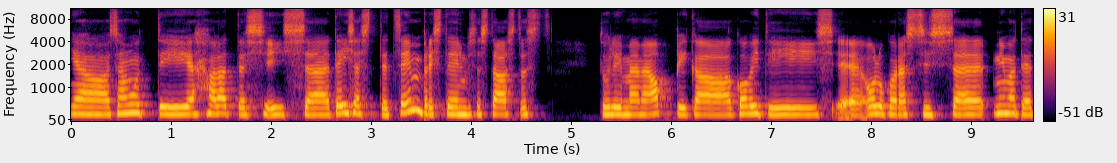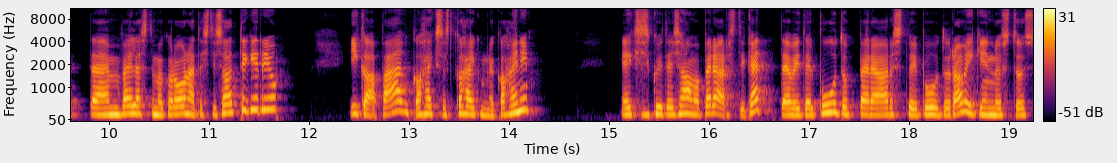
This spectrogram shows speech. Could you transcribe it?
Ja samuti alates siis teisest detsembrist eelmisest aastast tulime me appi ka Covidi olukorras siis niimoodi, et me väljastame koroonatesti saatekirju iga päev kaheksast kahekümne kaheni. Ehk siis, kui te ei saa oma perearsti kätte või teil puudub perearst või puudub ravikindlustus,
